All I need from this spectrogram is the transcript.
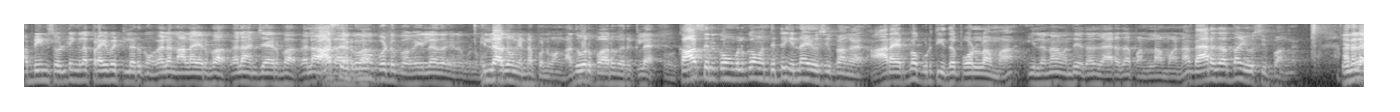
அப்படின்னு சொல்லிட்டீங்களா? பிரைவேட்ல இருக்கும். விலை நாலாயிரம் ரூபாய் விலை அஞ்சாயிரம் ரூபாய் விலை ரூபாய் இருக்கவங்க போட்டுப்பாங்க இல்லாதவங்க என்ன பண்ணுவாங்க? இல்லாதவங்க என்ன பண்ணுவாங்க? அது ஒரு பார்வை இருக்குல்ல. காசு இருக்கவங்களுக்கும் வந்துட்டு என்ன யோசிப்பாங்க? ஆறாயிரம் ரூபாய் கொடுத்து இதை போடலாமா? இல்லைன்னா வந்து ஏதாவது வேற ஏதாவது பண்ணலாமான்னா வேற ஏதாவது தான் யோசிப்பாங்க. எதுல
